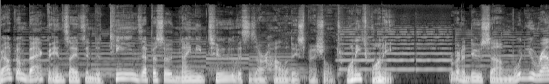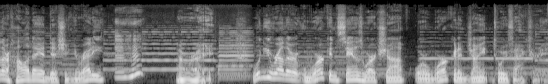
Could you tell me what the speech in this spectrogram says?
Welcome back to Insights into Teens, episode 92. This is our holiday special 2020. We're going to do some Would You Rather Holiday Edition. You ready? Mm-hmm. All right. Would you rather work in Santa's workshop or work in a giant toy factory?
